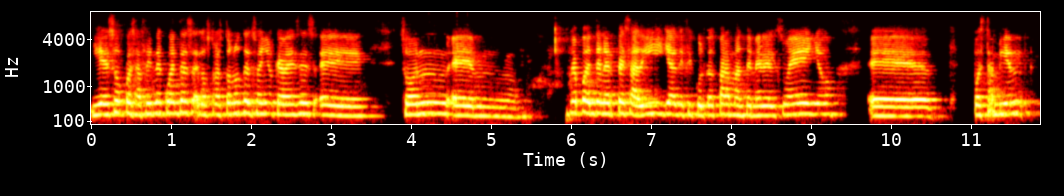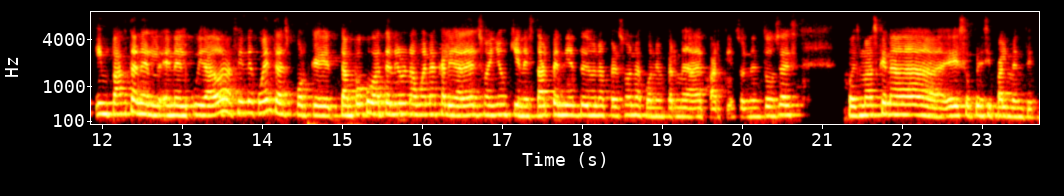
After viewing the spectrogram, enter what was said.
y eso pues a fin de cuentas los trastornos del sueño que a veces eh, son, eh, pueden tener pesadillas, dificultad para mantener el sueño, eh, pues también impacta en el, en el cuidador a fin de cuentas, porque tampoco va a tener una buena calidad del sueño quien está al pendiente de una persona con enfermedad de Parkinson. Entonces, pues más que nada eso principalmente.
